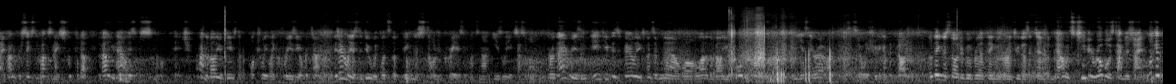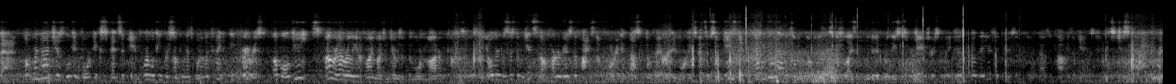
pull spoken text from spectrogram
I found it for 60 bucks and I swooped it up. The value now is son of a bitch. One of the value of games that fluctuate like crazy over time. It generally has to do with what's the big nostalgia craze and what's not easily accessible. For that reason, GameCube is fairly expensive now, while a lot of the value of older consoles from the NES era aren't necessarily shooting up in value. The big nostalgia boom for that thing was around 2010, but now it's Chibi Robo's time to shine. Look at that! But we're not just looking for expensive games, we're looking for something that's one of a kind, the rarest of all games. Oh, we're not really gonna find much in terms of the more modern consoles. The older the system gets, the harder it is to find stuff for it. And thus, the rarer and more expensive some games get. Now, we do have some companies that specialize in limited releases for games recently, but they usually produce a few thousand copies of games. It's just not rare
